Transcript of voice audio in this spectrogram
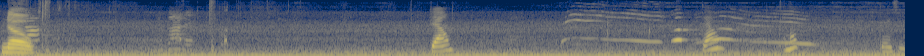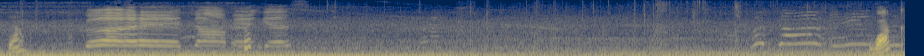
No. You got it. Down. Down. Come on. Daisy, down. Good job, Angus. Good job, Angus. Walk.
